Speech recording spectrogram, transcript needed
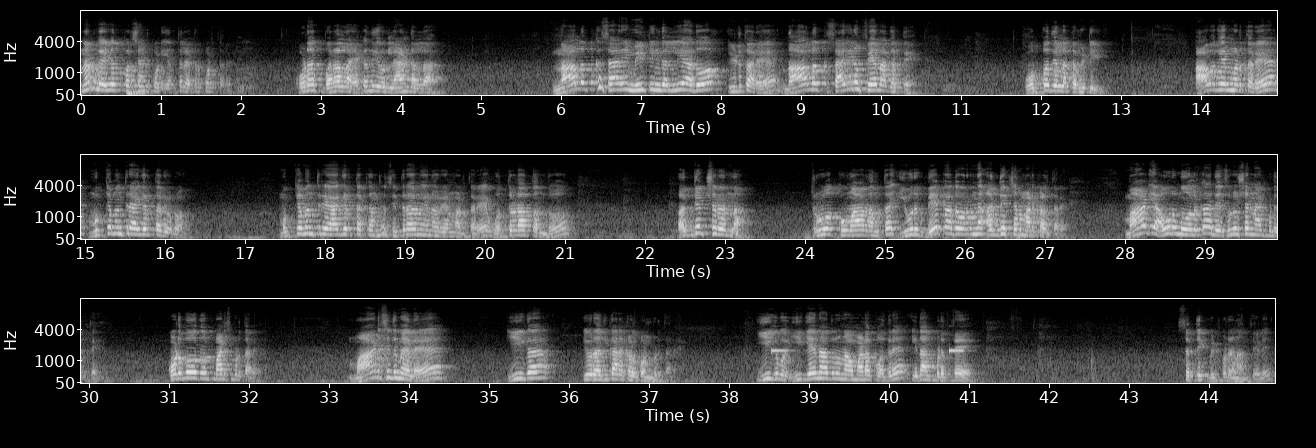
ನಮ್ಗೆ ಐವತ್ತು ಪರ್ಸೆಂಟ್ ಕೊಡಿ ಅಂತ ಲೆಟರ್ ಕೊಡ್ತಾರೆ. ಕೊಡಕ್ಕೆ ಬರಲ್ಲ, ಯಾಕಂದ್ರೆ ಇವ್ರ ಲ್ಯಾಂಡ್ ಅಲ್ಲ. ನಾಲ್ಕು ಸಾರಿ ಮೀಟಿಂಗಲ್ಲಿ ಅದು ಇಡ್ತಾರೆ, ನಾಲ್ಕು ಸಾರಿನೂ ಫೇಲ್ ಆಗತ್ತೆ. ಒಪ್ಪೋದಿಲ್ಲ ಕಮಿಟಿ ಆವಾಗ ಏನು ಮಾಡ್ತಾರೆ, ಮುಖ್ಯಮಂತ್ರಿ ಆಗಿರ್ತಾರೆ ಇವರು. ಮುಖ್ಯಮಂತ್ರಿ ಆಗಿರ್ತಕ್ಕಂಥ ಸಿದ್ದರಾಮಯ್ಯನವ್ರು ಏನು ಮಾಡ್ತಾರೆ, ಒತ್ತಡ ತಂದು ಅಧ್ಯಕ್ಷರನ್ನ ಧ್ರುವ ಕುಮಾರ್ ಅಂತ ಇವ್ರಿಗೆ ಬೇಕಾದವ್ರನ್ನ ಅಧ್ಯಕ್ಷರು ಮಾಡ್ಕೊಳ್ತಾರೆ. ಮಾಡಿ ಅವ್ರ ಮೂಲಕ ರೆಸೊಲ್ಯೂಷನ್ ಆಗಿಬಿಡುತ್ತೆ. ಕೊಡ್ಬೋದು ಅಂತ ಮಾಡಿಸ್ಬಿಡ್ತಾರೆ. ಮಾಡಿಸಿದ ಮೇಲೆ ಈಗ ಇವರು ಅಧಿಕಾರ ಕಳ್ಕೊಂಡ್ಬಿಡ್ತಾರೆ. ಈಗ ಈಗೇನಾದರೂ ನಾವು ಮಾಡೋಕ್ಕೆ ಹೋದರೆ ಇದಾಗ್ಬಿಡುತ್ತೆ. ಸದ್ಯಕ್ಕೆ ಬಿಟ್ಬಿಡೋಣ ಅಂತೇಳಿ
